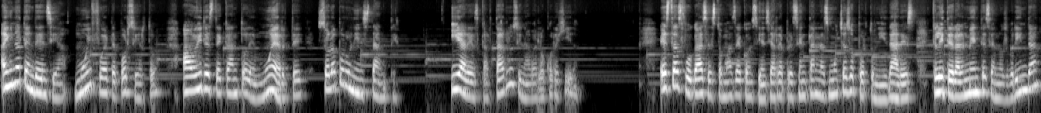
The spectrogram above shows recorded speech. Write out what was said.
Hay una tendencia muy fuerte, por cierto, a oír este canto de muerte solo por un instante y a descartarlo sin haberlo corregido. Estas fugaces tomas de conciencia representan las muchas oportunidades que literalmente se nos brindan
